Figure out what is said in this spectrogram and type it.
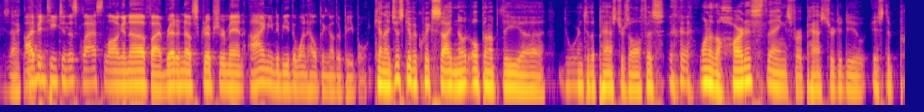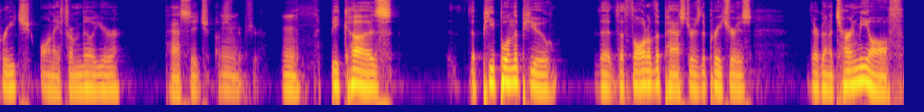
Exactly. I've been teaching this class long enough. I've read enough scripture, man. I need to be the one helping other people. Can I just give a quick side note? Open up the uh, door into the pastor's office. One of the hardest things for a pastor to do is to preach on a familiar passage of mm. Scripture. Mm. Because the people in the pew, the the thought of the pastor pastors, the preachers, they're going to turn me off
